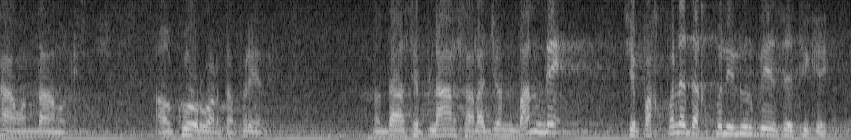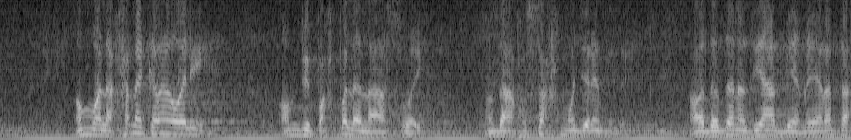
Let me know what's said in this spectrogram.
خاوندانو کې او کور ورته پرېږدي نو داسې پلار سره جون بند دی چې په خپله د خپلې لور بې عزتي کوي هم وله خلک راولي هم پې په خپله لاس وایي نو دا خو سخت مجرم دی او د ده نه زیات بې غیرته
